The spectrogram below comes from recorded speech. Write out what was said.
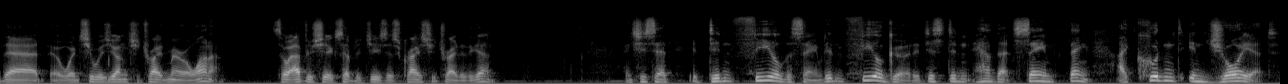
that uh, when she was young she tried marijuana. So after she accepted Jesus Christ, she tried it again. And she said it didn't feel the same, didn't feel good. It just didn't have that same thing. I couldn't enjoy it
